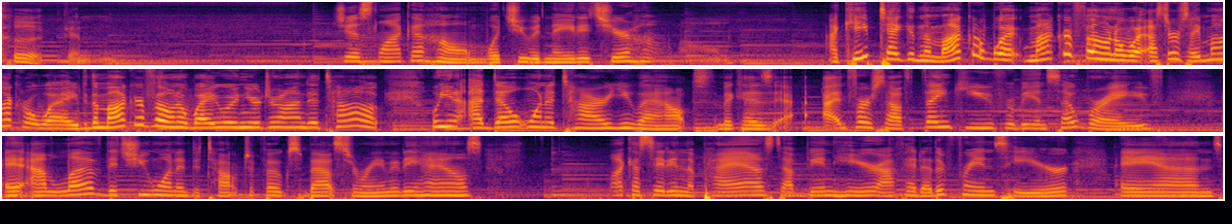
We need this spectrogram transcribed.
cook and Just like a home, what you would need at your home. I keep taking the microwave microphone away. I start to say microwave, the microphone away when you're trying to talk. Well, you know, I don't want to tire you out because, I, first off, thank you for being so brave. And I love that you wanted to talk to folks about Serenity House. Like I said in the past, I've been here, I've had other friends here, and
